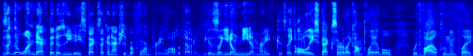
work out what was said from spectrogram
It's like the one deck that doesn't need Ace-Specs that can actually perform pretty well without him, because it's like you don't need them, right? Because like all Ace-Specs are like unplayable with Vileplume in play.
